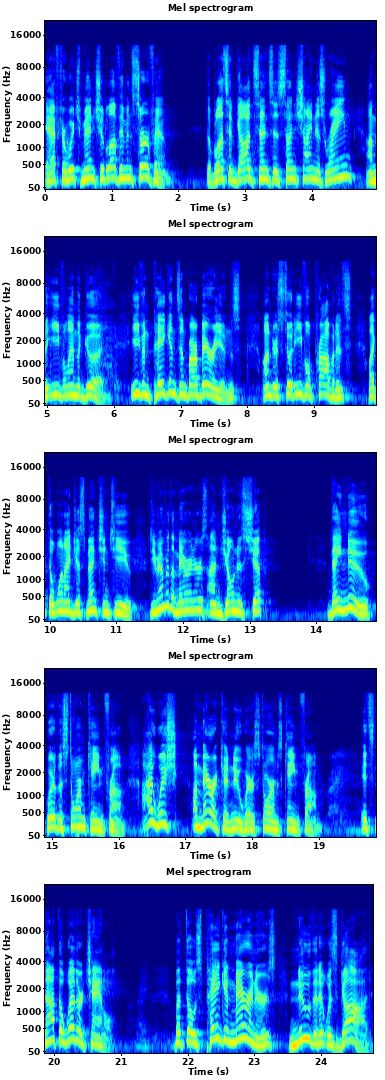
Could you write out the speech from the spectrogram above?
after which men should love him and serve him. The blessed God sends his sunshine, his rain on the evil and the good. Even pagans and barbarians understood evil providence like the one I just mentioned to you. Do you remember the mariners on Jonah's ship? They knew where the storm came from. I wish America knew where storms came from. Right. It's not the Weather Channel. Right. But those pagan mariners knew that it was God.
